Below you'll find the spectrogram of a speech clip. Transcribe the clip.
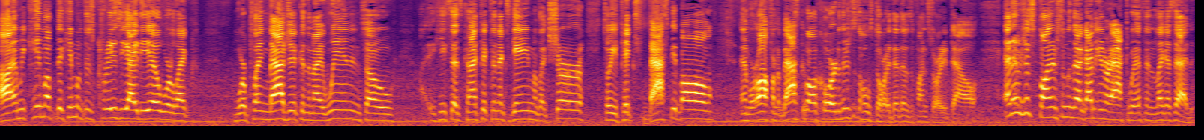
Uh, and we came up. They came up with this crazy idea. We're like, we're playing Magic, and then I win, and so he says, "Can I pick the next game?" I'm like, "Sure." So he picks basketball, and we're off on a basketball court, and there's just a whole story. That, that was a fun story to tell, and it was just fun. It was something that I got to interact with, and like I said,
